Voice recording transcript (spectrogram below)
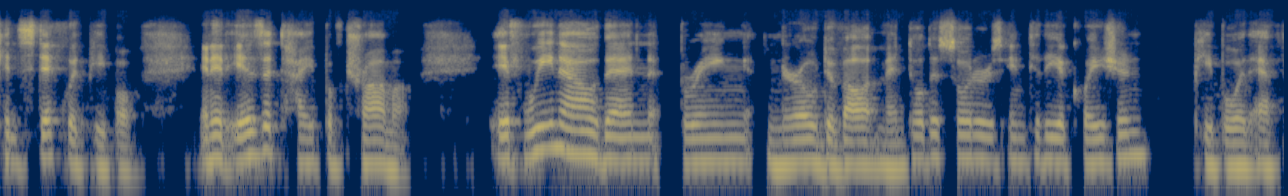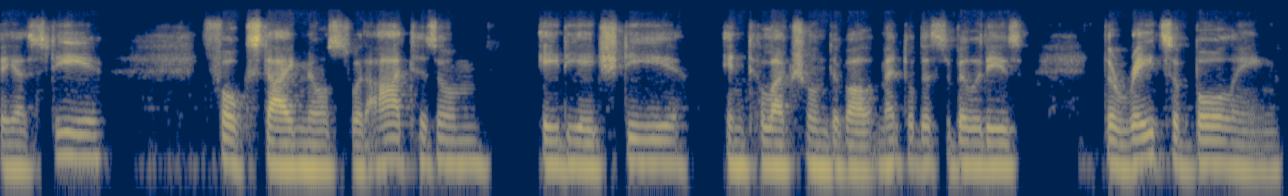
can stick with people and it is a type of trauma. If we now then bring neurodevelopmental disorders into the equation, people with FASD, folks diagnosed with autism, ADHD, intellectual and developmental disabilities, the rates of bullying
